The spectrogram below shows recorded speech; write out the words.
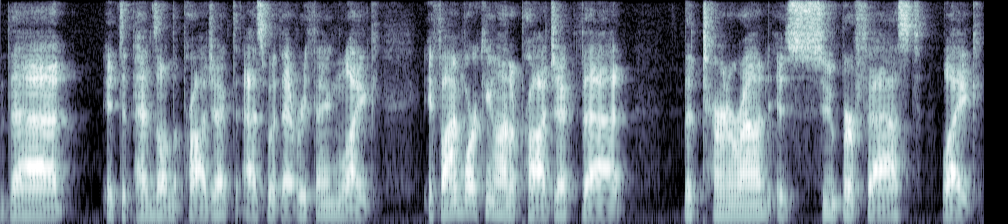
that it depends on the project as with everything. Like if i'm working on a project that the turnaround is super fast. Like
